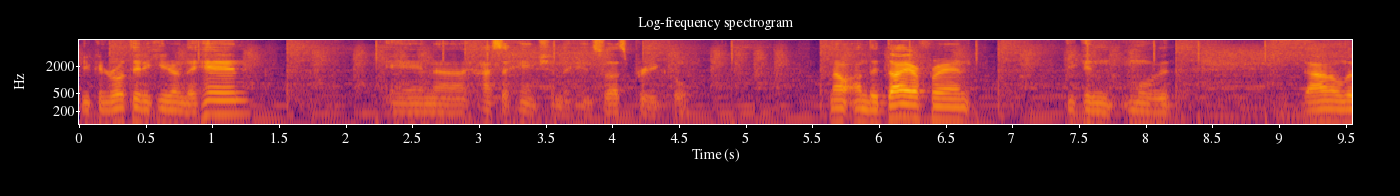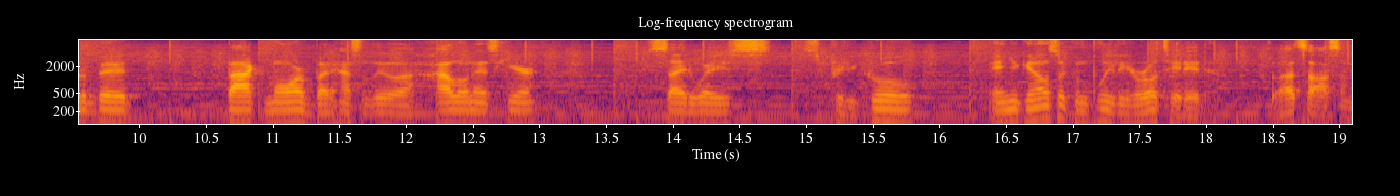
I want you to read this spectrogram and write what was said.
You can rotate it here on the hand, and uh, has a hinge on the hand, so that's pretty cool. Now on the diaphragm, you can move it down a little bit back more but it has a little uh, hollowness here sideways it's pretty cool and you can also completely rotate it so that's awesome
